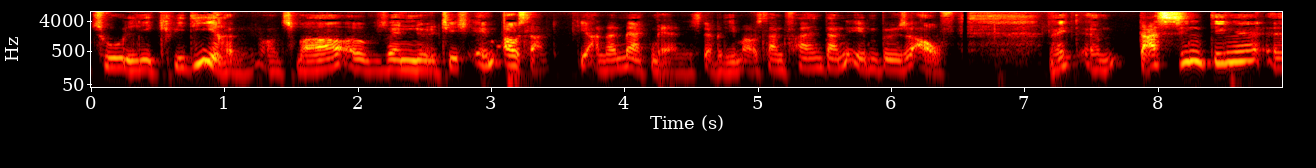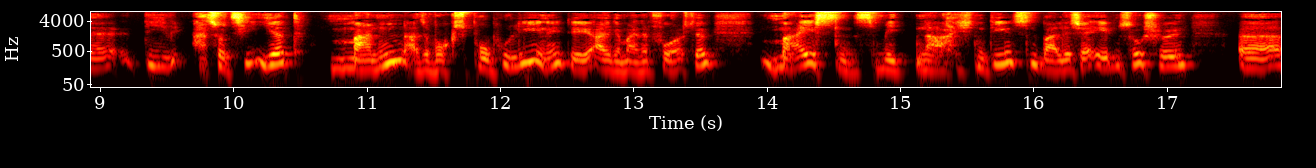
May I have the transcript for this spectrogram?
zu liquidieren. Und zwar, äh, wenn nötig, im Ausland. Die anderen merken wir ja nicht, aber die im Ausland fallen dann eben böse auf. Nicht? Ähm, das sind Dinge, äh, die assoziiert man, also Vox Populi, nicht? die allgemeine Vorstellung, meistens mit Nachrichtendiensten, weil es ja eben so schön äh,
